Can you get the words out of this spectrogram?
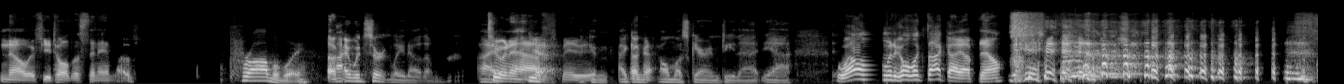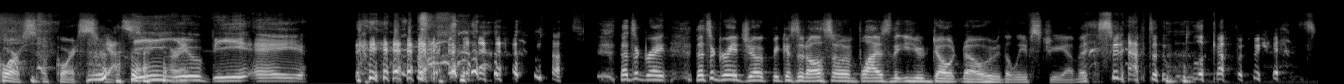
know if you told us the name of. Probably. Okay. I would certainly know them. I, Two and a half, Yeah. I maybe. can, I can Okay. almost guarantee that. Yeah. Well, I'm gonna go look that guy up now. of course. Of course. Yes. D All right. U B A. That's a great that's a great joke because it also implies that you don't know who the Leafs GM is and have to look up who he is.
